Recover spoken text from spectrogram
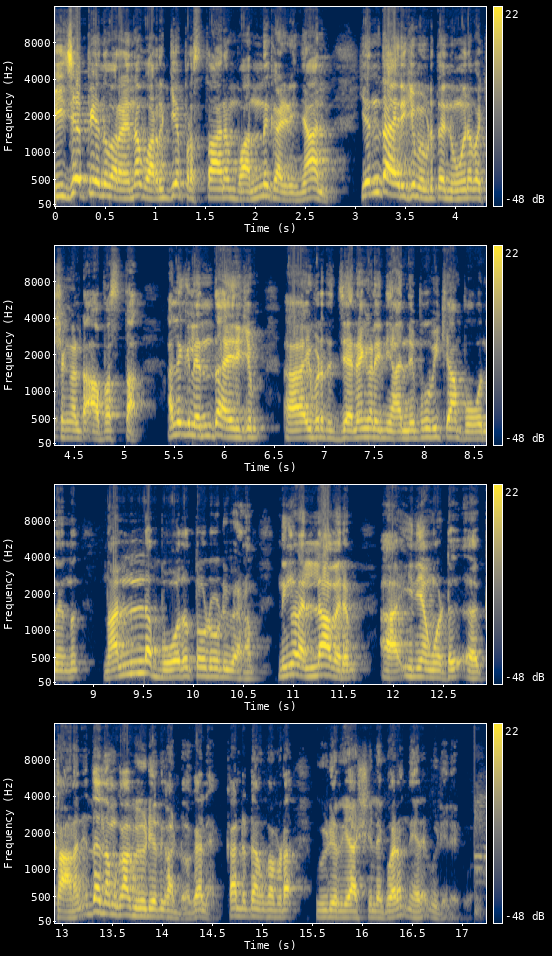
ബി ജെ പി എന്ന് പറയുന്ന വർഗീയ പ്രസ്ഥാനം വന്നു കഴിഞ്ഞാൽ എന്തായിരിക്കും ഇവിടുത്തെ ന്യൂനപക്ഷങ്ങളുടെ അവസ്ഥ? അല്ലെങ്കിൽ എന്തായിരിക്കും ഇവിടുത്തെ ജനങ്ങൾ ഇനി അനുഭവിക്കാൻ പോകുന്നതെന്ന് നല്ല ബോധത്തോടുകൂടി വേണം നിങ്ങളെല്ലാവരും ഇനി അങ്ങോട്ട് കാണാൻ. എന്തായാലും നമുക്ക് ആ വീഡിയോ ഒന്ന് കണ്ടു അല്ലേ? കണ്ടിട്ട് നമുക്ക് നമ്മുടെ വീഡിയോ റിയാക്ഷനിലേക്ക് വരാം. നേരെ വീഡിയോയിലേക്ക് പോകാം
